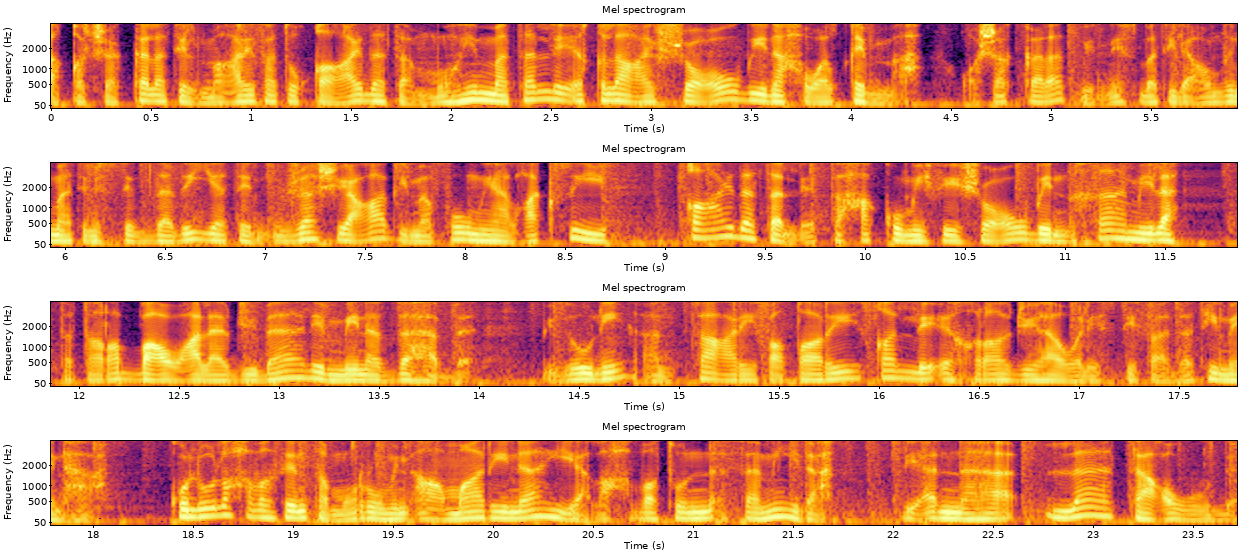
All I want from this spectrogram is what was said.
لقد شكلت المعرفة قاعدة مهمة لإقلاع الشعوب نحو القمة وشكلت بالنسبة لأنظمة استبدادية جشعة بمفهومها العكسي قاعدة للتحكم في شعوب خاملة تتربع على جبال من الذهب بدون أن تعرف طريقا لإخراجها والاستفادة منها. كل لحظة تمر من أعمارنا هي لحظة ثمينة لأنها لا تعود.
